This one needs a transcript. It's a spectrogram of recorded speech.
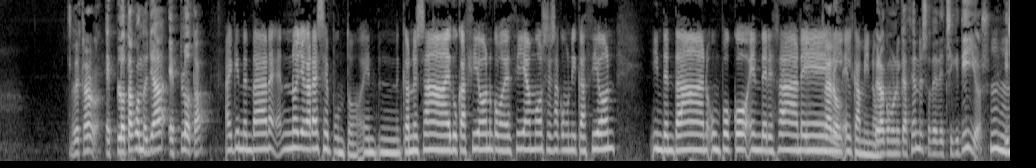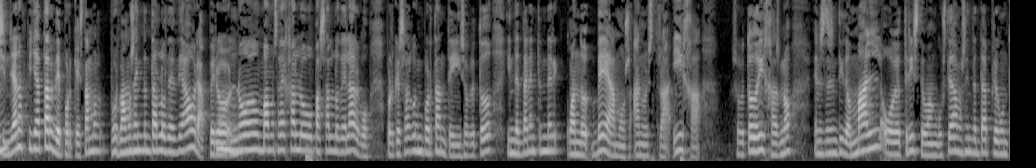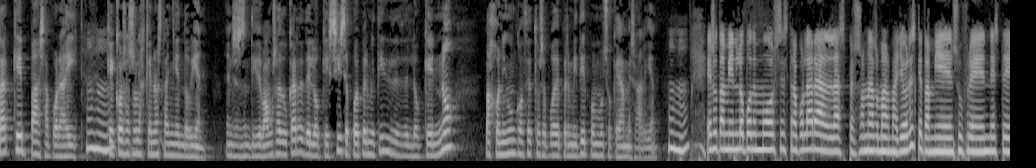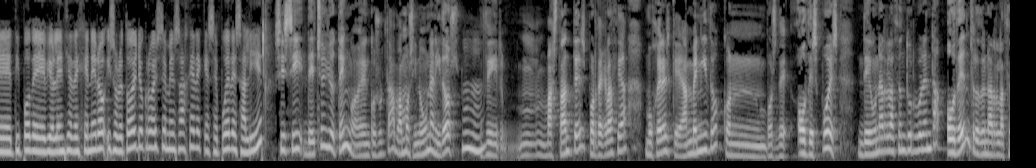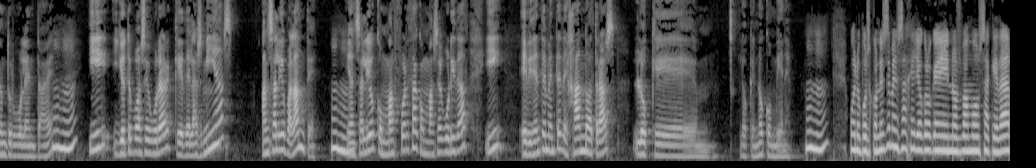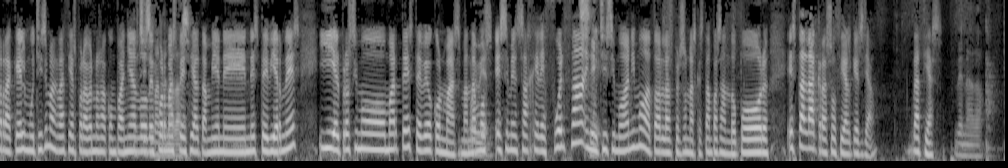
Entonces, claro, explota cuando ya explota. Hay que intentar no llegar a ese punto. En- con esa educación, como decíamos, esa comunicación, intentar un poco enderezar el, Claro, el camino. Pero la comunicación, eso, desde chiquitillos. Y si ya nos pilla tarde porque estamos, pues vamos a intentarlo desde ahora, pero no vamos a dejarlo pasarlo de largo, porque es algo importante y sobre todo intentar entender cuando veamos a nuestra hija, sobre todo hijas, ¿no? En este sentido, mal o triste o angustiada, vamos a intentar preguntar qué pasa por ahí, qué cosas son las que no están yendo bien. En ese sentido, vamos a educar desde lo que sí se puede permitir y desde lo que no, bajo ningún concepto se puede permitir por mucho que ames a alguien. Eso también lo podemos extrapolar a las personas más mayores que también sufren este tipo de violencia de género y sobre todo yo creo ese mensaje de que se puede salir. Sí, sí, de hecho yo tengo en consulta, vamos, y no una ni dos, es decir, mm, bastantes, por desgracia, mujeres que han venido con, pues de, o después de una relación turbulenta o dentro de una relación turbulenta, ¿eh? Y yo te puedo asegurar que de las mías han salido para adelante y han salido con más fuerza, con más seguridad y evidentemente dejando atrás lo que lo que no conviene. Bueno, pues con ese mensaje yo creo que nos vamos a quedar. Raquel, muchísimas gracias por habernos acompañado de forma especial también en este viernes. Y el próximo martes te veo con más. Mandamos ese mensaje de fuerza y muchísimo ánimo a todas las personas que están pasando por esta lacra social que es ya. Gracias. De nada.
